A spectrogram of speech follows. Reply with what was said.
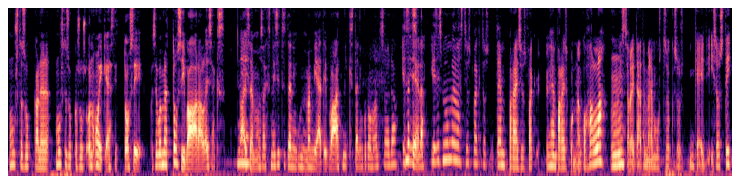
mustasukkainen, mustasukkaisuus on oikeasti tosi, se voi mennä tosi vaaralliseksi tai Niin. semmoiseksi, niin sitten sitä niin kuin mä mietin vaan, että miksi sitä niin kuin romantisoidaan. Ja mä siis, tiedän. Ja siis mun mielestä just vaikka tuossa temppareissa, just vaikka yhden pariskunnan kohdalla, mm. missä oli tämä tämmöinen mustasukkaisuus gate isosti,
